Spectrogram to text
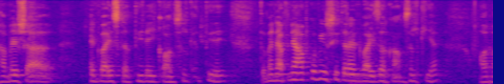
हमेशा एडवाइस करती रही काउंसिल करती रही तो मैंने अपने आप को भी उसी तरह एडवाइस और काउंसिल किया। और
